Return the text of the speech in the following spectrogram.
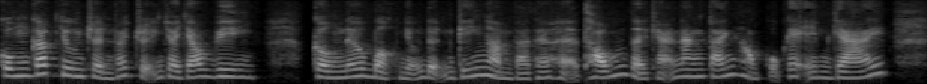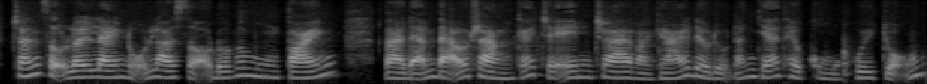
cung cấp chương trình phát triển cho giáo viên, cần nêu bật những định kiến ngầm và theo hệ thống về khả năng toán học của các em gái, tránh sự lây lan nỗi lo sợ đối với môn toán và đảm bảo rằng các trẻ em trai và gái đều được đánh giá theo cùng một quy chuẩn.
